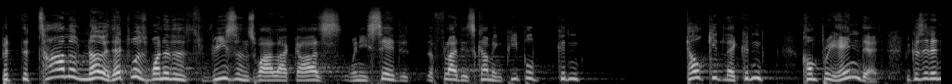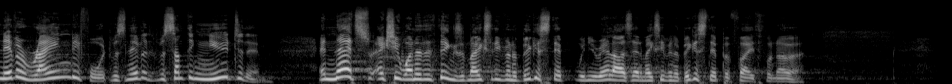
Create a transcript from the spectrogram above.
But the time of Noah, that was one of the reasons why, like guys, when he said the flood is coming, people couldn't calculate, they couldn't comprehend that because it had never rained before. It was never, it was something new to them. And that's actually one of the things that makes it even a bigger step when you realize that it makes even a bigger step of faith for Noah.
